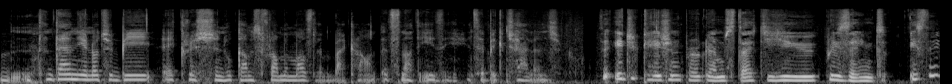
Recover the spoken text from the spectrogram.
Then, you know, to be a Christian who comes from a Muslim background, it's not easy. It's a big challenge. The education programs that you present, is there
